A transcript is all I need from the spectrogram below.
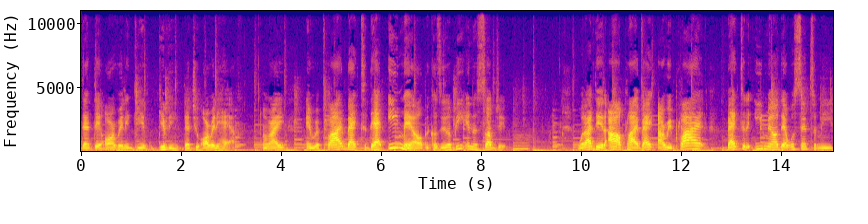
that they already give giving that you already have. All right? And reply back to that email because it'll be in the subject what I did, I applied back, I replied back to the email that was sent to me,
